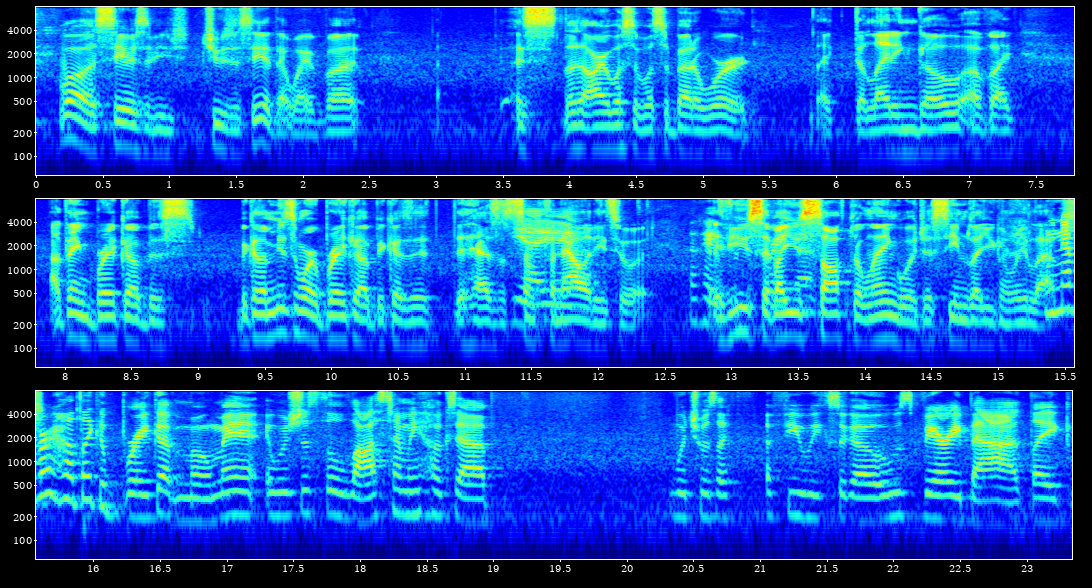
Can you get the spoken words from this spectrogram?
well, it's serious if you choose to see it that way, but it's all right. What's the what's a better word? Like the letting go of like, I think breakup is because I'm using the word breakup because it, it has some Yeah, yeah. finality to it. Okay, if so you if I use softer language, it seems like you can relapse. We never had like a breakup moment. It was just the last time we hooked up, which was like a few weeks ago. It was very bad. Like,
